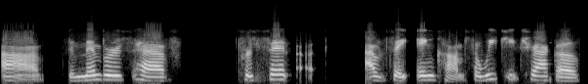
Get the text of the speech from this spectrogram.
Uh, the members have percent, I would say, income. So we keep track of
